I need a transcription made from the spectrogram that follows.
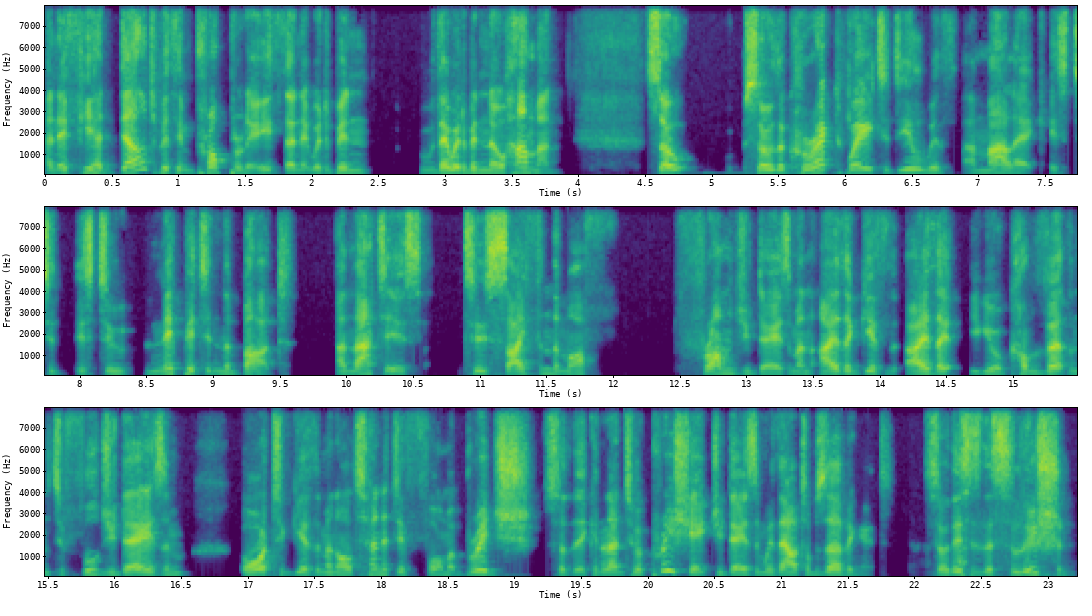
and if he had dealt with him properly, then it would have been there would have been no Haman. So so the correct way to deal with Amalek is to is to nip it in the bud, and that is to siphon them off from Judaism and either give either you know convert them to full Judaism or to give them an alternative form, a bridge, so that they can learn to appreciate Judaism without observing it. So this is the solution.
